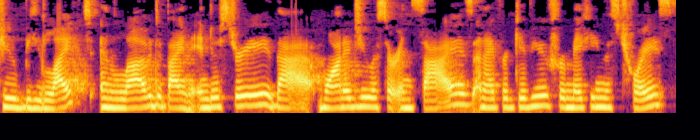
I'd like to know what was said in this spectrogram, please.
to be liked and loved by an industry that wanted you a certain size. And I forgive you for making this choice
